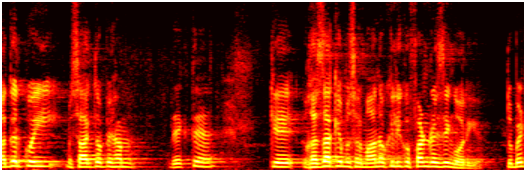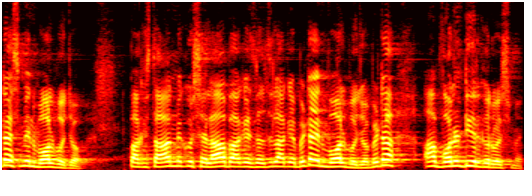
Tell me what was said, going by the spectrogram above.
اگر کوئی، مثال کے طور پہ ہم دیکھتے ہیں کہ غزہ کے مسلمانوں کے لیے کوئی فنڈ ریزنگ ہو رہی ہے، تو بیٹا اس میں انوالو ہو جاؤ۔ پاکستان میں کوئی سیلاب آ گیا زلزلہ آ گیا بیٹا انوالو ہو جاؤ۔ بیٹا، آپ والنٹیئر کرو اس میں۔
